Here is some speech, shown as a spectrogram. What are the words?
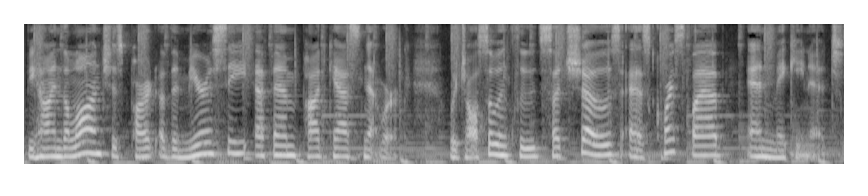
Behind the Launch is part of the Mirasee FM podcast network, which also includes such shows as Course Lab and Making It.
